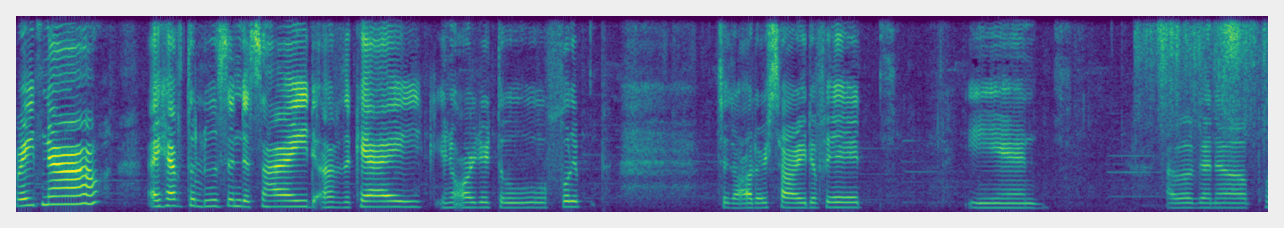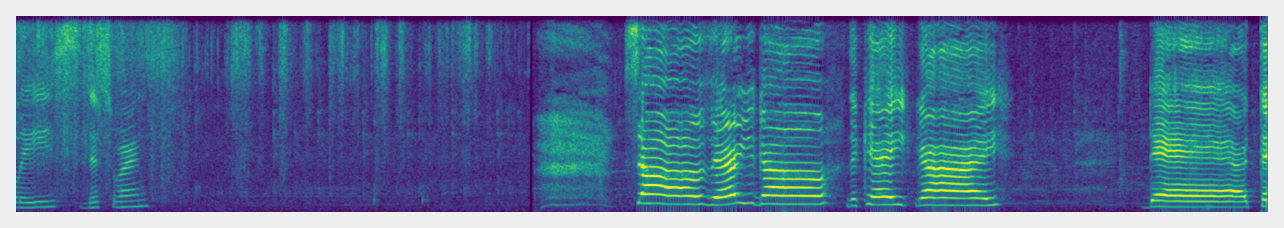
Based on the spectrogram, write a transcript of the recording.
Right now, I have to loosen the side of the cake in order to flip to the other side of it. And I will gonna place this one. So there you go, the cake guy. There, ta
